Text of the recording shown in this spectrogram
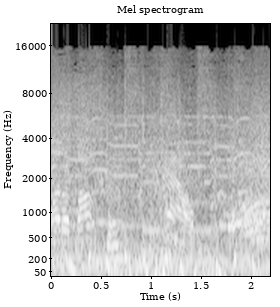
bada bop, boom, pow.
